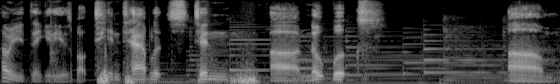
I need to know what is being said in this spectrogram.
how many you think it is about 10 tablets, 10 uh, notebooks. Um,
